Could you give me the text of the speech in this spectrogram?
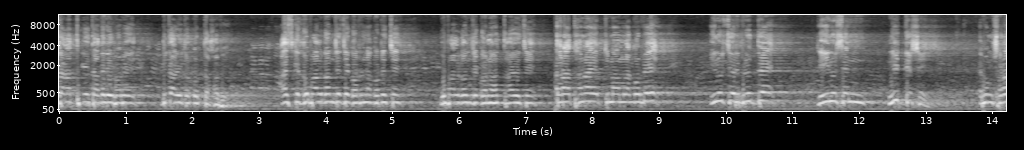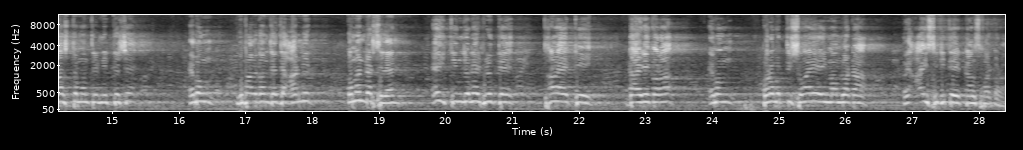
জায়গা থেকে তাদের এইভাবে বিতাড়িত করতে হবে। আজকে গোপালগঞ্জে যে ঘটনা ঘটেছে, গোপালগঞ্জে গণহত্যা হয়েছে, তারা থানায় একটি মামলা করবে ইউনুসের বিরুদ্ধে, যে ইউনুসের নির্দেশে এবং স্বরাষ্ট্রমন্ত্রীর নির্দেশে এবং গোপালগঞ্জের যে আর্মির কমান্ডার ছিলেন। এই তিনজনের বিরুদ্ধে থানায় একটি ডায়েরি করা এবং পরবর্তী সময়ে এই মামলাটা ওই আইসিটিতে ট্রান্সফার করা।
